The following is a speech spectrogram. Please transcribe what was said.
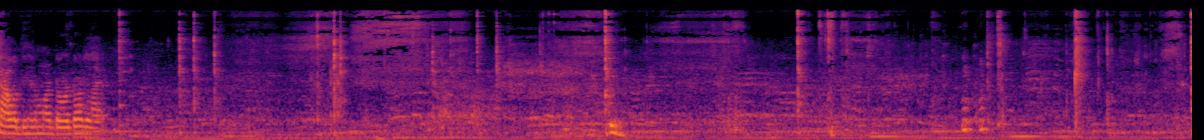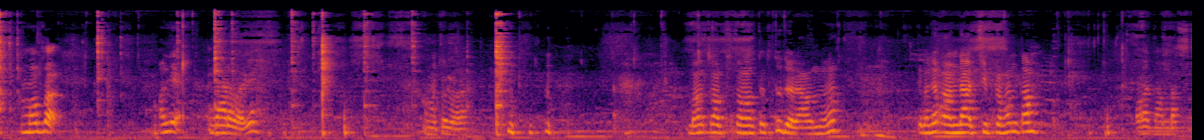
कालो देखेर मलाई डर डर लाग्यो म त अलि गाह्रो भयो क्या चाहिँ भएर मलाई चपसँग त्यस्तो धेरै आउनु हो त्यो भने अन्डा चिप्लो छ नि त अब गम्बास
